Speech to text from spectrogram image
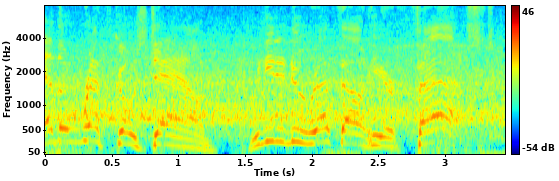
And the ref goes down. We need a new ref out here fast.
